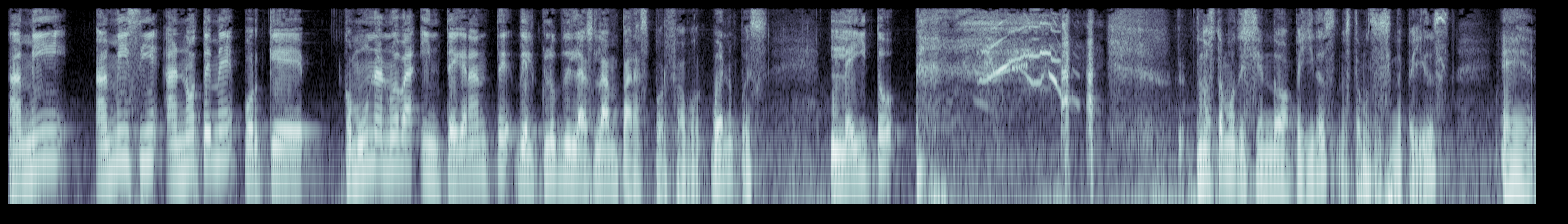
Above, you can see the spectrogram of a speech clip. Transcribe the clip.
A mí, a mí sí, anóteme porque como una nueva integrante del Club de las Lámparas, por favor. Bueno, pues, Leito no estamos diciendo apellidos, no estamos diciendo apellidos. Eh,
